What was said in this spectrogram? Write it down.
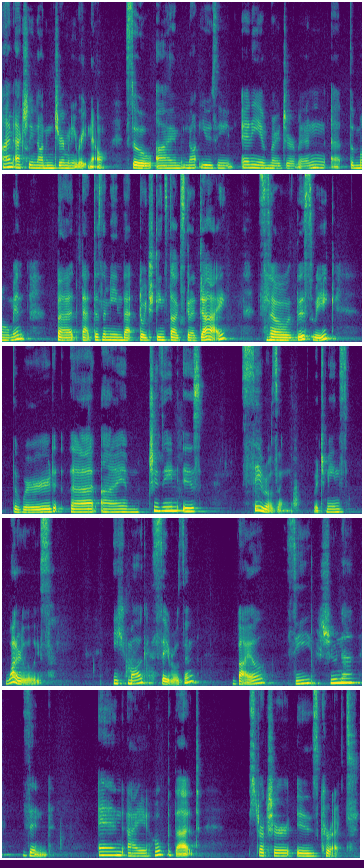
I'm actually not in Germany right now, so I'm not using any of my German at the moment, but that doesn't mean that Deutsch Dienstag's gonna die. So this week, the word that I am choosing is Seerosen, which means water lilies. Ich mag Seerosen, weil sie schöne sind. And I hope that structure is correct.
